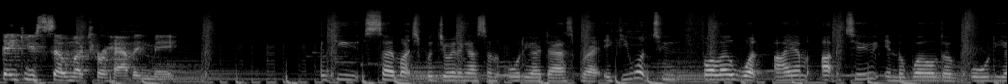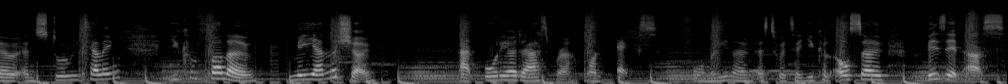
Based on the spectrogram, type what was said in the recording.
Thank you so much for having me. Thank you so much for joining us on Audio Diaspora. If you want to follow what I am up to in the world of audio and storytelling, you can follow me and the show at Audio Diaspora on X, formerly known as Twitter. You can also visit us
